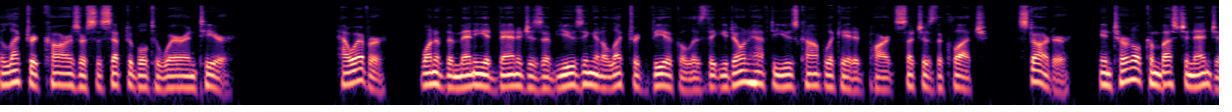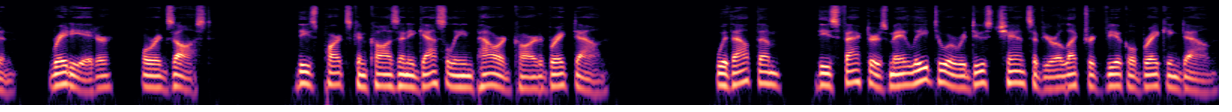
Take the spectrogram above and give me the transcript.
electric cars are susceptible to wear and tear. However, one of the many advantages of using an electric vehicle is that you don't have to use complicated parts such as the clutch, starter, internal combustion engine, radiator, or exhaust. These parts can cause any gasoline powered car to break down. Without them, these factors may lead to a reduced chance of your electric vehicle breaking down.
